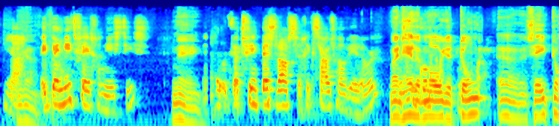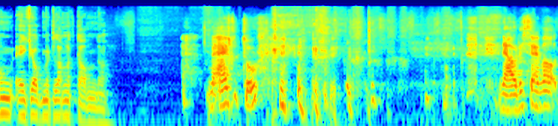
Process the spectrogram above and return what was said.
Ja. Ja. Ik ben niet veganistisch. Nee. Dat vind ik best lastig. Ik zou het wel willen hoor. Maar een hele mooie tong, eh, zeetong, eet je ook met lange tanden. Mijn eigen tong. nou, er zijn wel,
